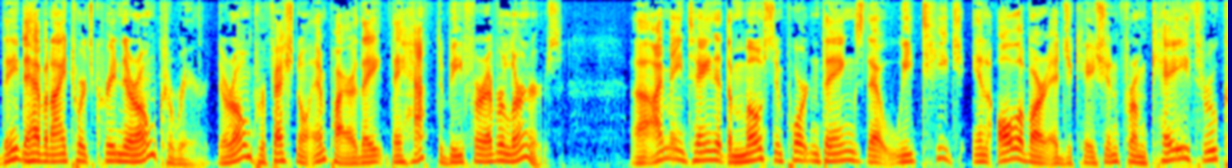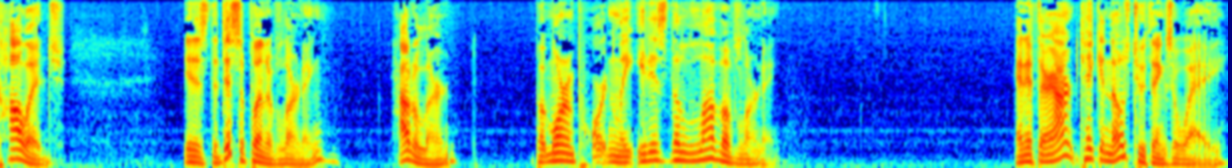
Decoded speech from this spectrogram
they need to have an eye towards creating their own career, their own professional empire. They they have to be forever learners. Uh, I maintain that the most important things that we teach in all of our education, from K through college, is the discipline of learning, how to learn, but more importantly, it is the love of learning. And if they aren't taking those two things away,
